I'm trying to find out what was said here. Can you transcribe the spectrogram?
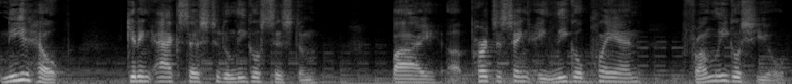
need help getting access to the legal system by uh, purchasing a legal plan from Legal Shield,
